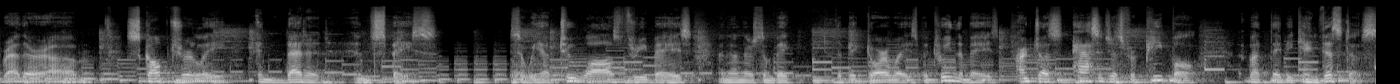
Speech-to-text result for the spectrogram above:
rather um, sculpturally embedded in space. So we have two walls, three bays, and then there's some big, the big doorways between the bays aren't just passages for people, but they became vistas.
